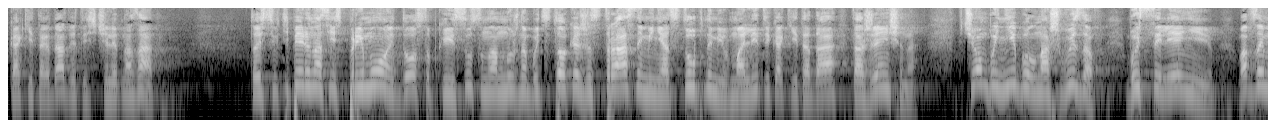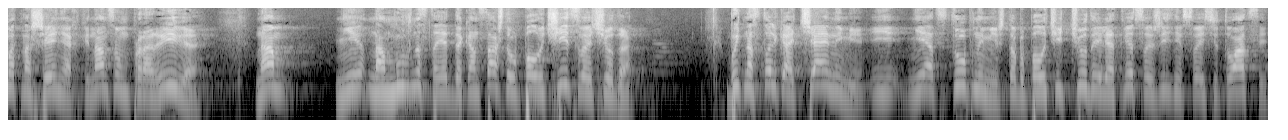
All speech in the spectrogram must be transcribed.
как и тогда, 2000 лет назад. То есть теперь у нас есть прямой доступ к Иисусу, нам нужно быть столько же страстными, неотступными в молитве, как и тогда та женщина. В чем бы ни был наш вызов, в исцелении, во взаимоотношениях, в финансовом прорыве, нам, не, нам нужно стоять до конца, чтобы получить свое чудо. Быть настолько отчаянными и неотступными, чтобы получить чудо или ответ в своей жизни, в своей ситуации.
